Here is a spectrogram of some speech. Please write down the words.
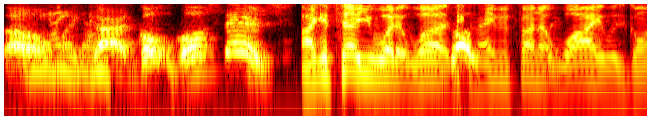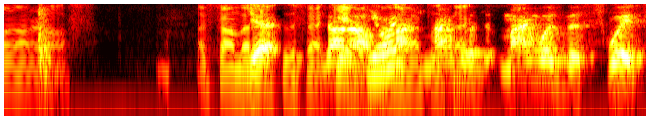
Oh Yeah, my yeah. god. Go go upstairs. I can tell you what it was, Go. and I even found out why it was going on and off. I found that Yeah. after the fact. No, yeah, no, found Yours? out after the mine fact. was mine was the switch.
